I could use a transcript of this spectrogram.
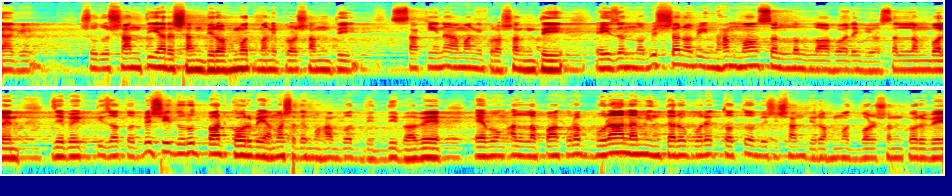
লাগে? শুধু শান্তি আর শান্তি, রহমত মানে প্রশান্তি, সাকিনা মানে প্রশান্তি। এই জন্য বিশ্বনবী মোহাম্মদ সাল্লাহ আলহি আসাল্লাম বলেন, যে ব্যক্তি যত বেশি দূরত পাঠ করবে, আমার সাথে মোহাব্বত বৃদ্ধি পাবে এবং আল্লাহ পাক রব্বুরান আমিন তার উপরে তত বেশি শান্তি, রহমত বর্ষণ করবে।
